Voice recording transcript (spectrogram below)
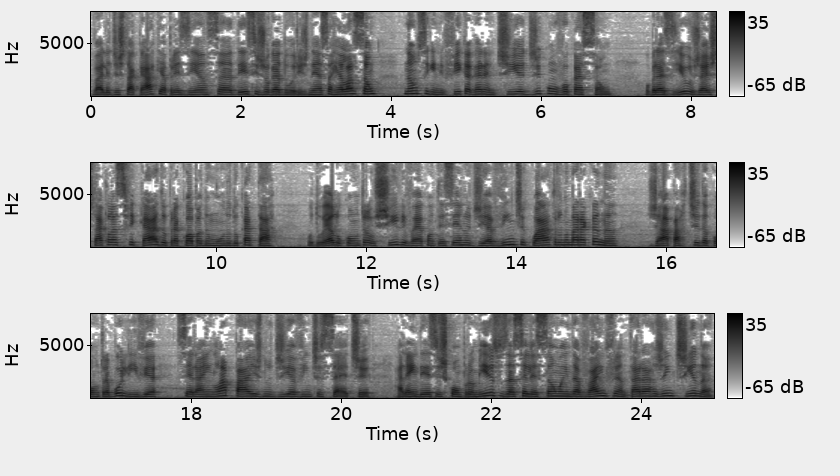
Vale destacar que a presença desses jogadores nessa relação não significa garantia de convocação. O Brasil já está classificado para a Copa do Mundo do Catar. O duelo contra o Chile vai acontecer no dia 24 no Maracanã. Já a partida contra a Bolívia será em La Paz no dia 27. Além desses compromissos, a seleção ainda vai enfrentar a Argentina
